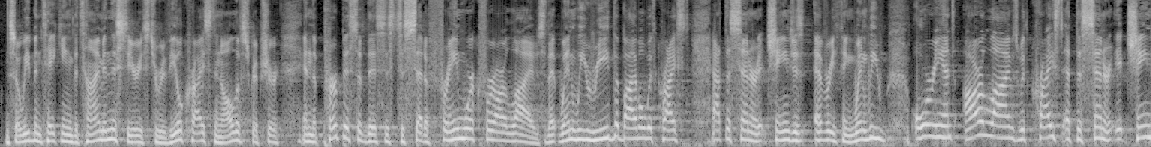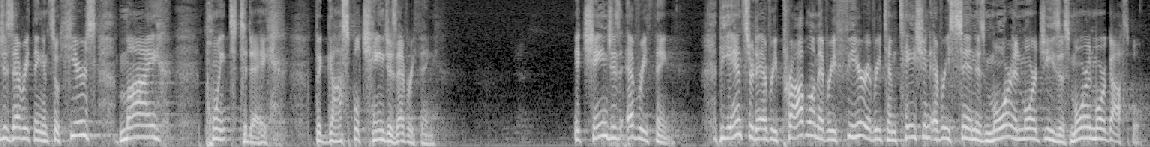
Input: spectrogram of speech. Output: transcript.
And so we've been taking the time in this series to reveal Christ in all of Scripture. And the purpose of this is to set a framework for our lives that when we read the Bible with Christ at the center, it changes everything. When we orient our lives with Christ at the center, it changes everything. And so here's my point today the gospel changes everything. It changes everything. The answer to every problem, every fear, every temptation, every sin is more and more Jesus, more and more gospel.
